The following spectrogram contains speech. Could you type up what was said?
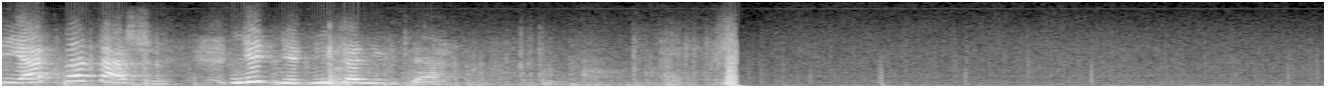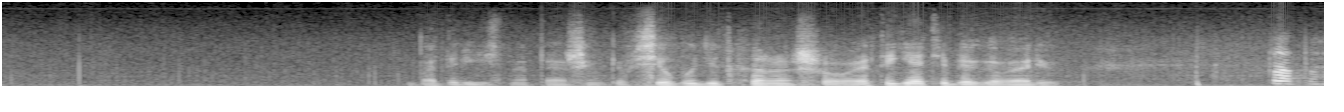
Я к Наташе. Нет, нет, нельзя, нельзя. Бодрись, Наташенька, все будет хорошо. Это я тебе говорю. Папа,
